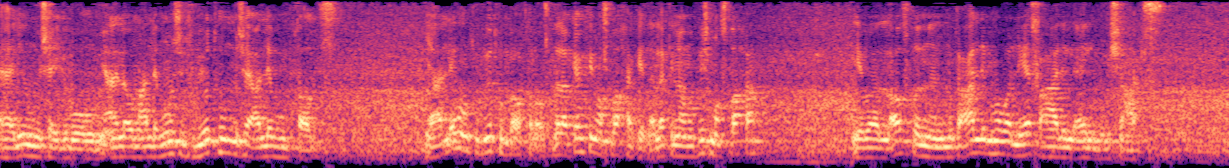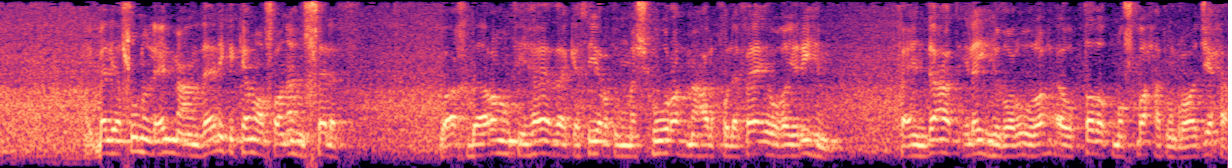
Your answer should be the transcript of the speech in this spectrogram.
أهاليهم مش هيجيبوهم. يعني لو ما علمهمش في بيوتهم مش هيعلمهم خالص. يعلمهم في بيوتهم بقى خلاص ده لو كان في مصلحة كده. لكن لو ما فيش مصلحة يبقى الأصل إن المتعلم هو اللي يسعى للعلم مش العكس. بل يصون العلم عن ذلك كما صانه السلف. وأخبارهم في هذا كثيرة مشهورة مع الخلفاء وغيرهم. فإن دعت إليه ضرورة أو اقتضت مصلحة راجحة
